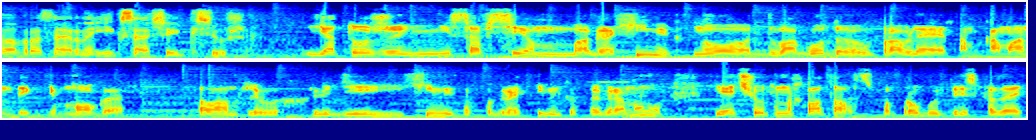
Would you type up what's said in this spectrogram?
вопрос, наверное, и к Саше, и к Ксюше. Я тоже не совсем агрохимик, но два года управляя там командой, где много талантливых людей, химиков, агрохимиков и агрономов, я чего-то нахватался. Попробую пересказать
